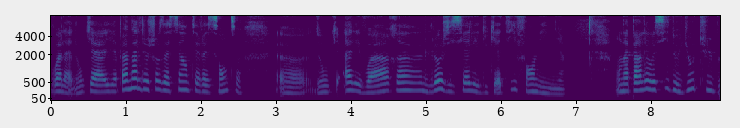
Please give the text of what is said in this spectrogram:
voilà, donc il y a, pas mal de choses assez intéressantes. Euh, donc allez voir, logiciel éducatif en ligne. On a parlé aussi de YouTube.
